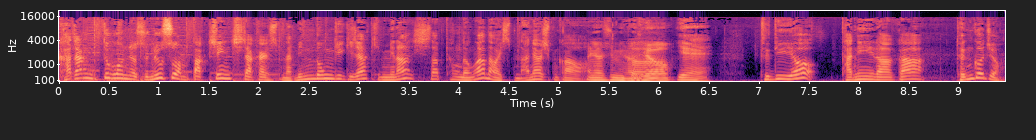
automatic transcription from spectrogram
가장 뜨거운 뉴스 뉴스 언박싱 시작하겠습니다. 민동기 기자, 김민아 시사평론가 나와 있습니다. 안녕하십니까? 안녕하십니까? 안녕하세요. 예, 드디어 단일화가 된 거죠.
